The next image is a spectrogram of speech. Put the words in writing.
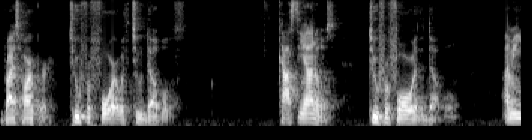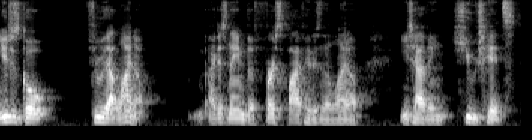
Bryce Harper two for four with two doubles. Castellanos two for four with a double. I mean, you just go through that lineup. I just named the first five hitters in the lineup, each having huge hits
